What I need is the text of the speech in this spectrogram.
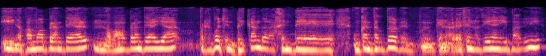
y nos vamos a plantear, nos vamos a plantear ya, por supuesto, implicando a la gente, un cantautor que, que a veces no tiene ni para vivir,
